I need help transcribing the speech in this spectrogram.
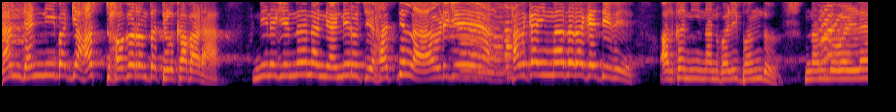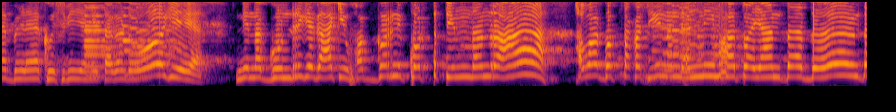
ನನ್ನ ಎಣ್ಣಿ ಬಗ್ಗೆ ಅಷ್ಟು ಹಗರ್ ಅಂತ ತಿಳ್ಕೊಬೇಡ. ನಿನಗಿನ್ನ ನನ್ನ ಎಣ್ಣೆ ರುಚಿ ಹತ್ತಿಲ್ಲ ಹುಡುಗಿ ಅದಕ್ಕ ಹಿಂಗ್ ಮಾತಾಡಕತ್ತಿದಿ? ಅದಕ್ಕ ನೀ ನನ್ನ ಬಳಿ ಬಂದು ನಂದು ಒಳ್ಳೆ ಬೆಳೆ ಕುಸುಬಿ ಎಣ್ಣೆ ತಗೊಂಡು ಹೋಗಿ ನಿನ್ನ ಗುಂಡ್ರಿಗೆ ಹಾಕಿ ಹೊಗ್ಗರ್ನಿ ಕೊಟ್ಟು ತಿಂದಂದ್ರ ಅವಾಗ ಗೊತ್ತಾಕತಿ ನಂದು ಎಣ್ಣಿ ಮಹತ್ವ ಎಂತದ್ ಅಂತ.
